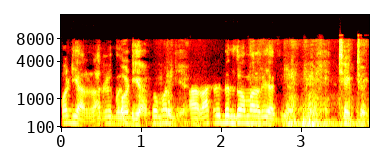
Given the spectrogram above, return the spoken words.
પડિયાર રાખડી બંધ. પડિયાર. આ રાખડી બંધ તો અમારા વ્યાજ ગયા ઠીક ઠીક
